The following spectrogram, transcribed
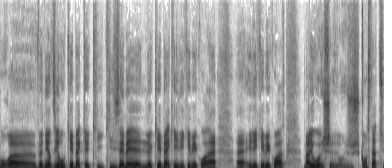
pour euh, venir dire au Québec qu'ils aimaient le Québec et les Québécois euh, et les Québécoises. Mario, je, constate,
